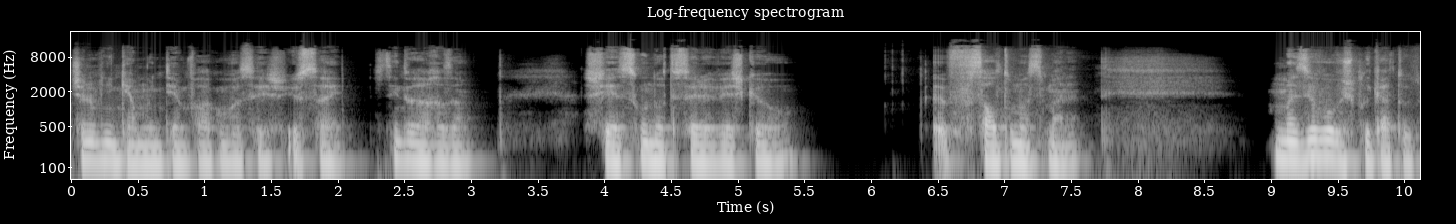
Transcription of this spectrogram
Já não vim aqui há muito tempo falar com vocês, eu sei, você tem toda a razão. Acho que é a segunda ou terceira vez que eu eh, salto uma semana. Mas eu vou-vos explicar tudo.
